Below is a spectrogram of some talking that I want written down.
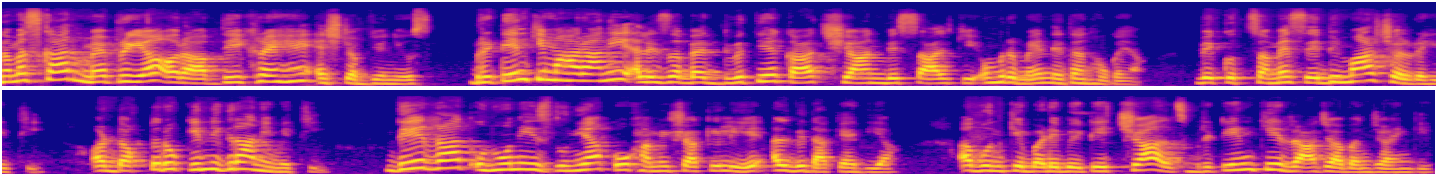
नमस्कार, मैं प्रिया और आप देख रहे हैं एच डब्ल्यू न्यूज़ ब्रिटेन की महारानी एलिजाबेथ द्वितीय का छियानवे साल की उम्र में निधन हो गया। वे कुछ समय से बीमार चल रही थी और डॉक्टरों की निगरानी में थी। देर रात उन्होंने इस दुनिया को हमेशा के लिए अलविदा कह दिया। अब उनके बड़े बेटे चार्ल्स ब्रिटेन के राजा बन जाएँगे।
